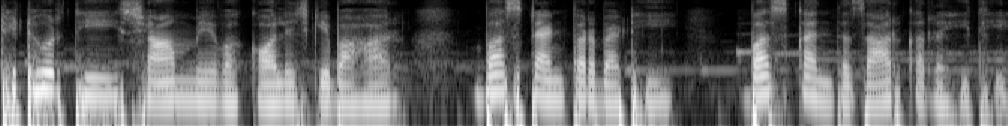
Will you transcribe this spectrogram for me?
ठिठुर थी। शाम में वह कॉलेज के बाहर बस स्टैंड पर बैठी, बस का इंतज़ार कर रही थी।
